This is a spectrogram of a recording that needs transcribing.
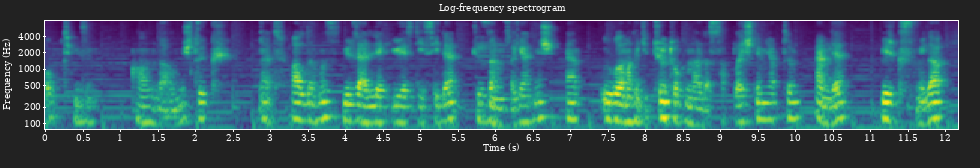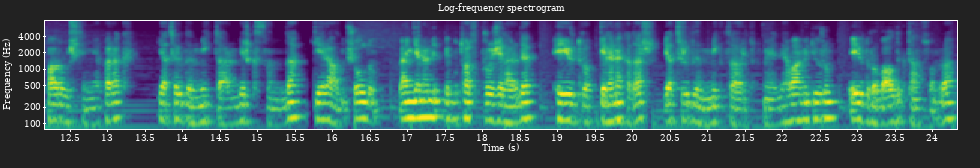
Optimizm anında almıştık. Evet aldığımız 150 USDC'de cüzdanımıza gelmiş. Hem uygulamadaki tüm tokenlarda supply işlemi yaptım hem de bir kısmıyla baro işlemi yaparak yatırdığım miktarın bir kısmını da geri almış oldum. Ben genellikle bu tarz projelerde airdrop gelene kadar yatırdığım miktarı tutmaya devam ediyorum. Airdrop aldıktan sonra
